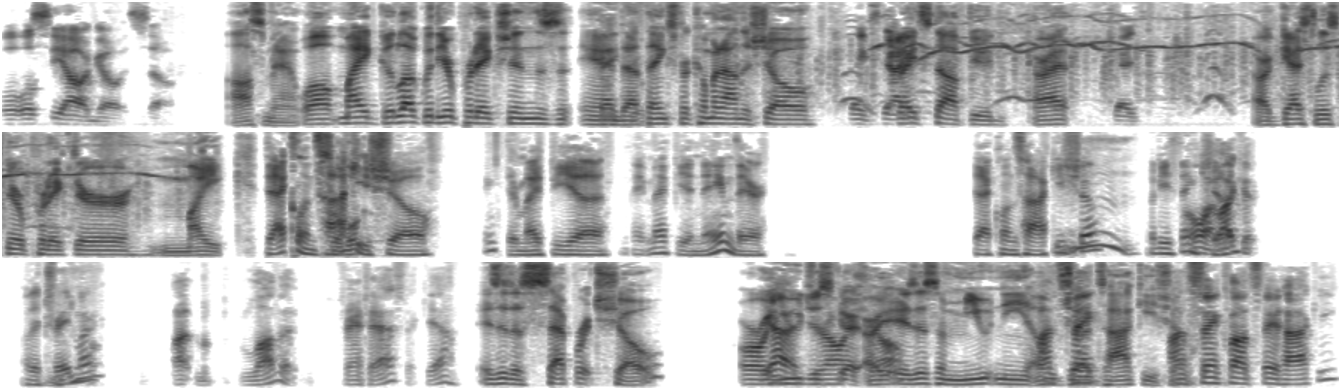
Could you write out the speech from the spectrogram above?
we'll, we'll see how it goes. So awesome, man. Well, Mike, good luck with your predictions, and Thank uh, thanks for coming on the show. thanks, guys. Great stuff, dude. All right, Guys. our guest listener predictor, Mike. Declan's So hockey we'll- show. I think there might be a it might be a name there. Declan's hockey show. Mm. What do you think? Oh, I like it. Oh, the trademark. I love it. Fantastic. Yeah. Is it a separate show, or are Yeah, you just? own Are, is this a mutiny of On Saint- Judd's hockey show? On St. Cloud State Hockey.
